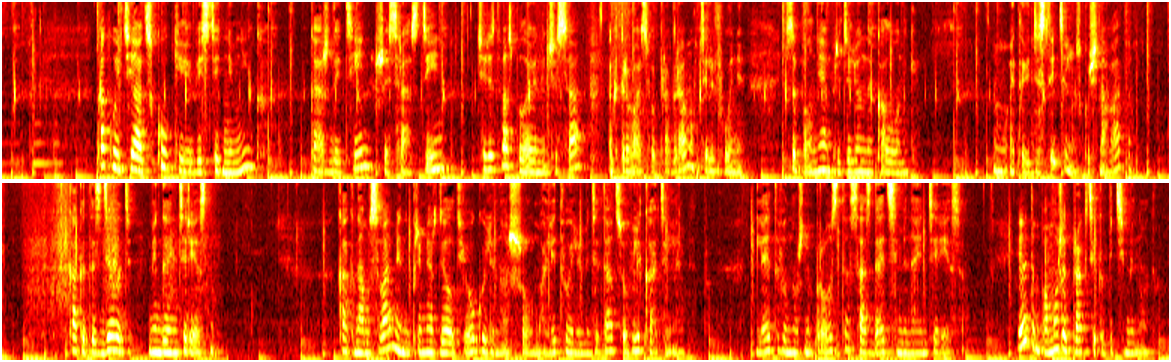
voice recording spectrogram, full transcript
Как уйти от скуки, вести дневник каждый день, шесть раз в день, через два с половиной часа открывая свою программу в телефоне и заполняя определенные колонки. Ну, это ведь действительно скучновато. Как это сделать мега интересным? Как нам с вами, например, делать йогу или нашу молитву или медитацию увлекательными? Для этого нужно просто создать семена интереса. И в этом поможет практика пяти минут –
